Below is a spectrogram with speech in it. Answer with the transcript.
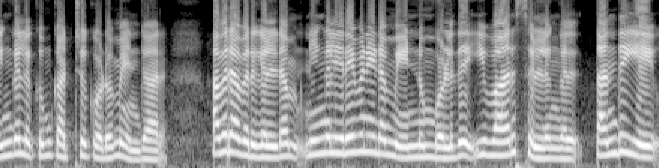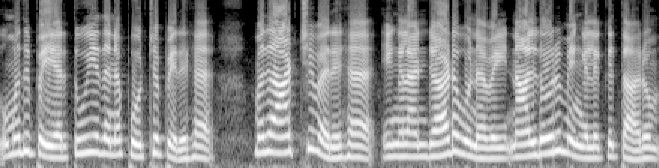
எங்களுக்கும் கற்றுக்கொடும் என்றார். அவர் அவர்களிடம் நீங்கள் இறைவனிடம் வேண்டும் பொழுது இவ்வாறு சொல்லுங்கள். தந்தையே உமது பெயர் தூயதென போற்ற பெறுக. உமது ஆட்சி வருக. எங்கள் அன்றாட உணவை நாள்தோறும் எங்களுக்கு தாரும்.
